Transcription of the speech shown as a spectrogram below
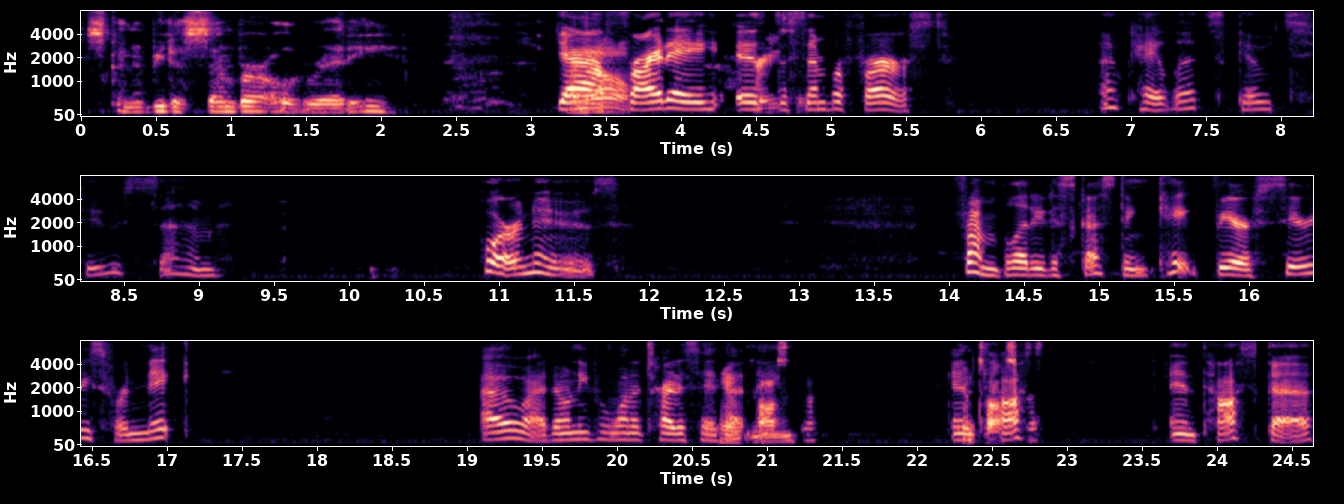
it's gonna be December already. Yeah. Friday is Crazy. December 1st. Okay, let's go to some horror news. From Bloody Disgusting, Cape Fear series for Nick. Oh, I don't even want to try to say that name. Antosca? and Antosca? And Tosca,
